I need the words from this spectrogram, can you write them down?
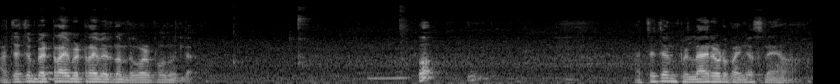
അച്ഛൻ ബെറ്ററായി ബെറ്ററായി വരുന്നുണ്ട് കുഴപ്പമൊന്നുമില്ല. ഓ. അച്ഛൻ പിള്ളേരോട് ഭയങ്കര സ്നേഹമാണ്.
